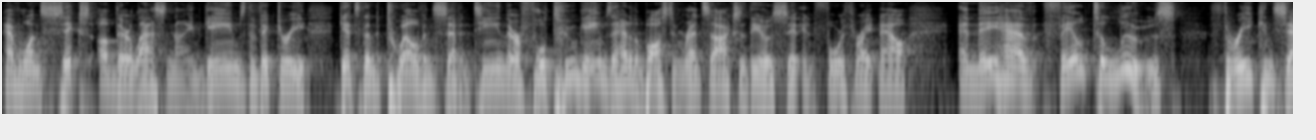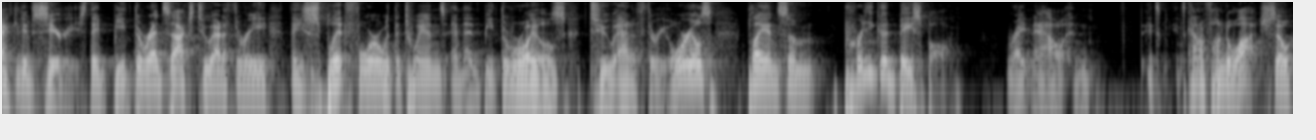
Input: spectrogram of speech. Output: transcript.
have won six of their last nine games. The victory gets them to 12 and 17. They're a full two games ahead of the Boston Red Sox as the O's sit in fourth right now. And they have failed to lose three consecutive series. They beat the Red Sox two out of three. They split four with the Twins and then beat the Royals two out of three. Orioles playing some pretty good baseball right now. And it's it's kind of fun to watch. So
